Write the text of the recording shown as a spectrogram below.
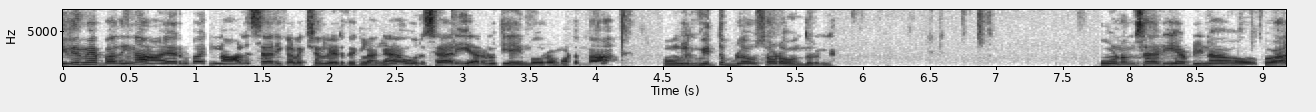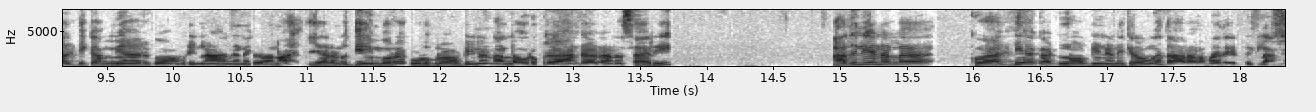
இதுவுமே பார்த்தீங்கன்னா ஆயிரம் ரூபாய்க்கு நாலு சாரி கலெக்ஷனில் எடுத்துக்கலாங்க. ஒரு சாரி இரநூத்தி ஐம்பது ரூபா மட்டும்தான். உங்களுக்கு வித் ப்ளவுஸோட வந்துருங்க. பூனம் சாரி அப்படின்னா குவாலிட்டி கம்மியாக இருக்கும் அப்படின்லாம் நினைக்க வேணாம். இரநூத்தி ஐம்பது ரூபாய் கொடுக்குறோம் அப்படின்னா நல்ல ஒரு பிராண்டடான சாரி அதுலேயே நல்ல குவாலிட்டியாக கட்டணும் அப்படின்னு நினைக்கிறவங்க தாராளமாக இதை எடுத்துக்கலாங்க.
